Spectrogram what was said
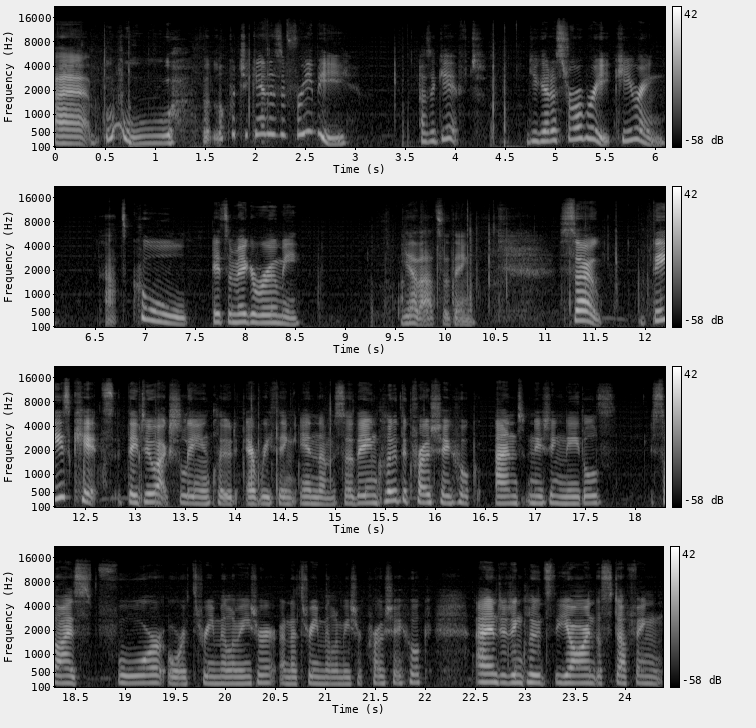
Uh, ooh, but look what you get as a freebie, as a gift. You get a strawberry keyring. That's cool. It's a amigurumi. Yeah, that's the thing. So, these kits, they do actually include everything in them. So they include the crochet hook and knitting needles, size 4 or 3 millimeter, and a 3 millimeter crochet hook. And it includes the yarn, the stuffing,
